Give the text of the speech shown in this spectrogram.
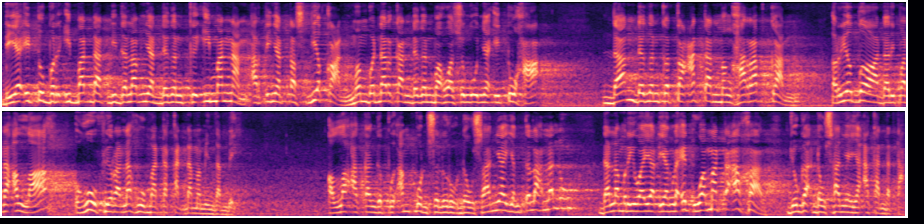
dia itu beribadat di dalamnya dengan keimanan artinya tasdiqan membenarkan dengan bahawa sungguhnya itu hak dan dengan ketaatan mengharapkan ridha daripada Allah ghufira lahu ma taqaddama min dzambi Allah akan gepa ampun seluruh dosanya yang telah lalu. Dalam riwayat yang lain wa ma ta'akhir juga dosanya yang akan datang.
